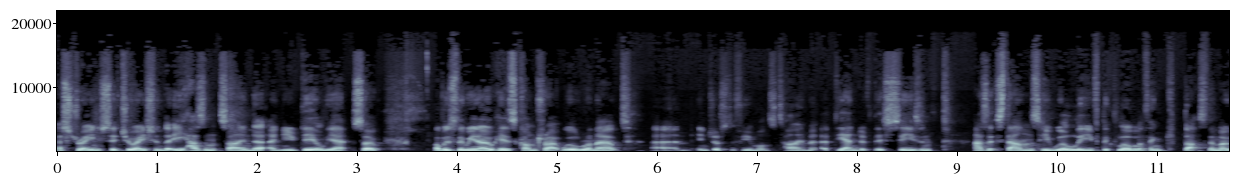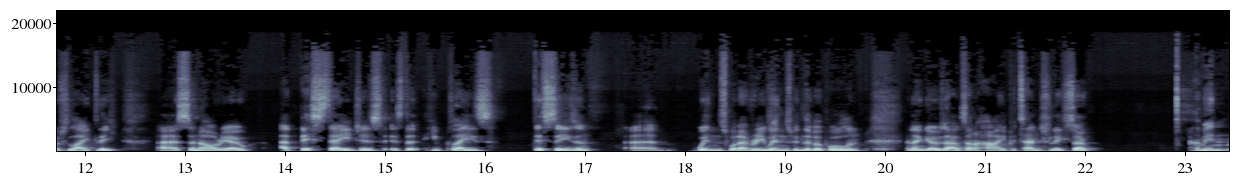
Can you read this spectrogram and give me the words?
a strange situation that he hasn't signed a, a new deal yet. So obviously we know his contract will run out um, in just a few months' time at the end of this season. As it stands, he will leave the club. I think that's the most likely uh, scenario at this stage is, is that he plays this season, um, wins whatever he wins with Liverpool and, and then goes out on a high potentially. So, I mean,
